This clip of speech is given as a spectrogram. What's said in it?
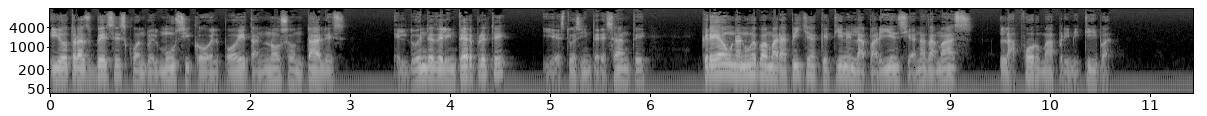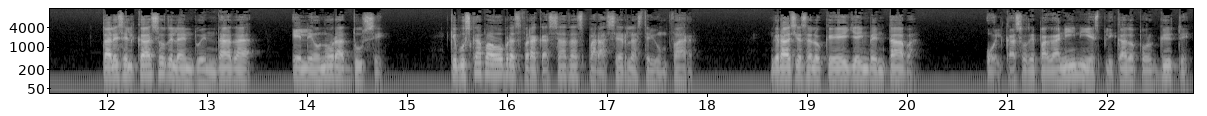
y otras veces cuando el músico o el poeta no son tales, el duende del intérprete, y esto es interesante, crea una nueva maravilla que tiene la apariencia nada más la forma primitiva. Tal es el caso de la enduendada Eleonora Duce, que buscaba obras fracasadas para hacerlas triunfar, gracias a lo que ella inventaba, o el caso de Paganini explicado por Goethe,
